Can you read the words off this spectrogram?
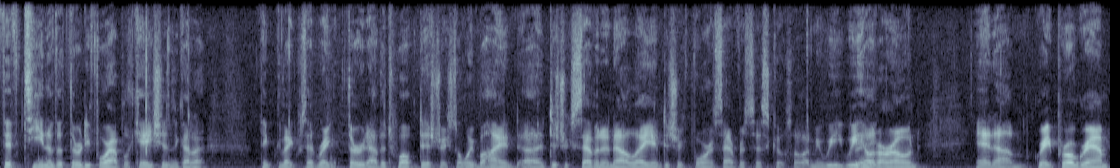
15 of the 34 applications and got a, I think, like we said, ranked third out of the 12 districts, only behind uh, District 7 in LA and District 4 in San Francisco. So, I mean, we, we held our own. And um, great program.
